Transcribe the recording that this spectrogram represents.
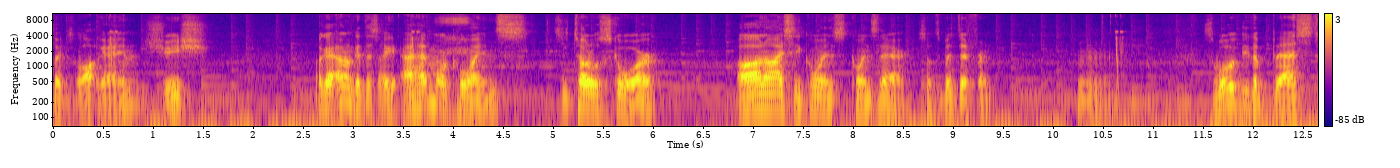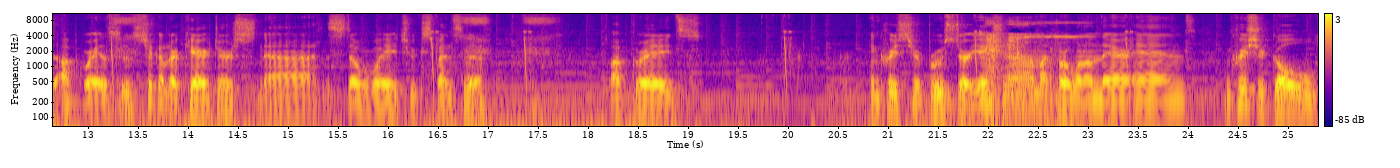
Thanks a lot, game. Sheesh. Okay, I don't get this. I, I had more coins. See, total score. Oh, no, I see coins coins there. So it's a bit different. Hmm. So what would be the best upgrade? Let's, let's check out our characters. Nah, it's still way too expensive. Upgrades. Increase your boost variation. I might throw one on there. And increase your gold.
